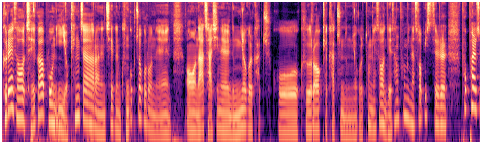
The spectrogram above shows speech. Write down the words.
그래서 제가 본 이 역행자라는 책은 궁극적으로는 어, 나 자신을 능력을 갖추고 그렇게 갖춘 능력을 통해서 내 상품이나 서비스를 폭발적으로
